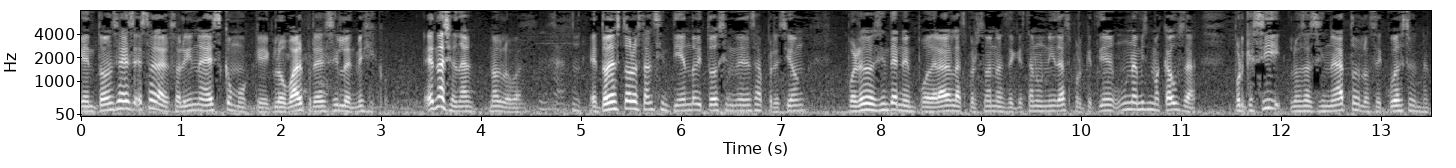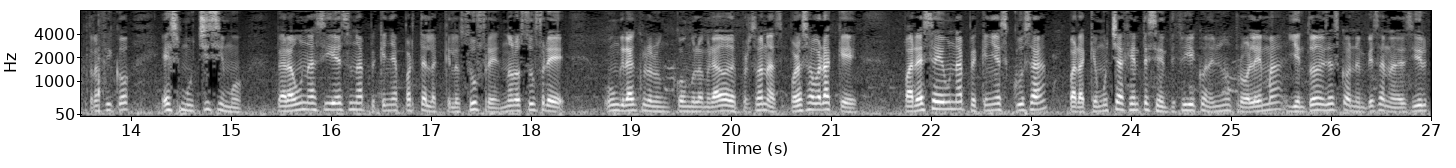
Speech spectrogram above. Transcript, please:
Y entonces, esto de la gasolina es como que global, por decirlo en México. Es nacional, no global. Entonces todos lo están sintiendo y todos sienten esa presión por eso se sienten empoderadas las personas de que están unidas porque tienen una misma causa. Porque sí, los asesinatos, los secuestros, el narcotráfico es muchísimo, pero aún así es una pequeña parte la que lo sufre, no lo sufre un gran conglomerado de personas. Por eso ahora que parece una pequeña excusa para que mucha gente se identifique con el mismo problema y entonces es cuando empiezan a decir,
